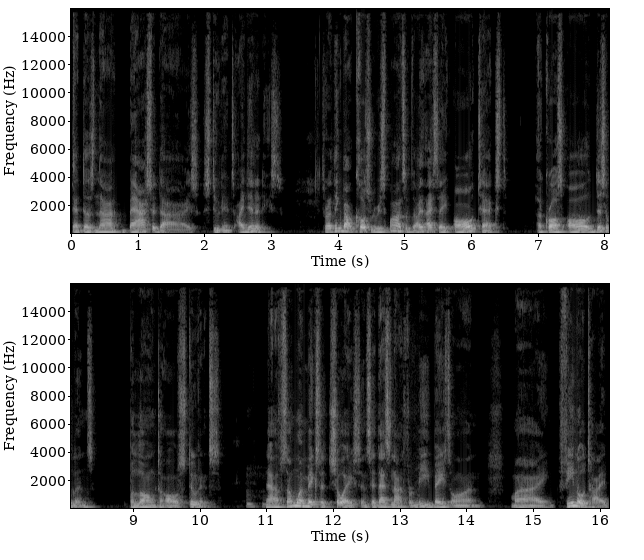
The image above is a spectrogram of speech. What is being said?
that does not bastardize students' identities. So when I think about culturally responsive, I, I say all text across all disciplines belong to all students. Mm-hmm. Now, if someone makes a choice and said that's not for me based on my phenotype,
